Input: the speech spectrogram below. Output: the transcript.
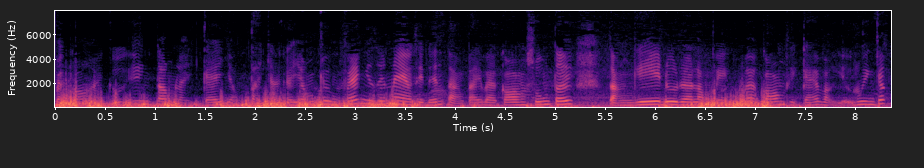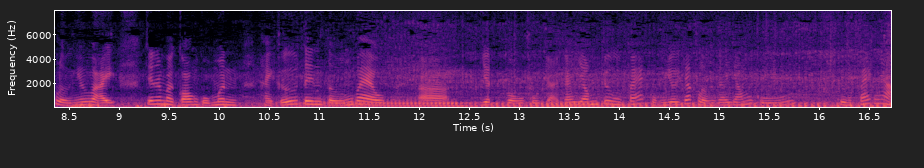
bà con hãy cứ yên tâm là cây giống tại trại phát như thế nào thì đến tận tay bà con xuống tới tận ghe đưa ra lòng bè của bà con thì cá vẫn giữ nguyên chất lượng như vậy. Cho nên bà con của mình hãy cứ tin tưởng vào à, dịch vụ của trại cây giống trường phát cũng như chất lượng cây giống của trường phát nha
